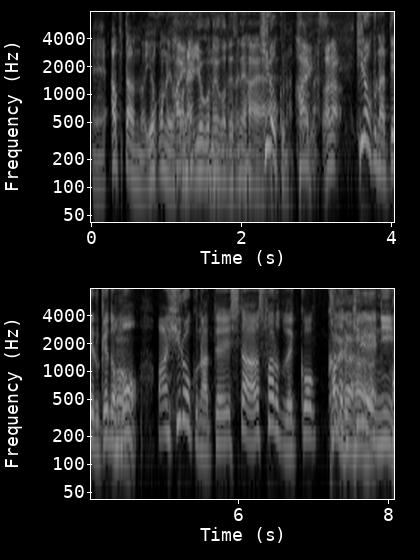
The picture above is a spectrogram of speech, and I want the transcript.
えーアップタウンの横の横ね、はいはい、横の横ですね。はいはい。広くなっています、はい。広くなっているけども、あ広くなって下アスファルトでこうかなり綺麗に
